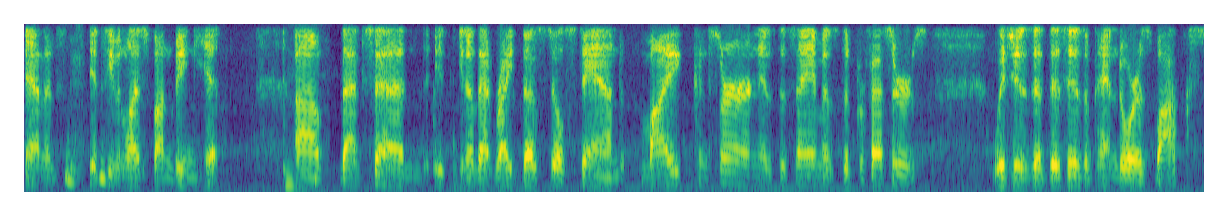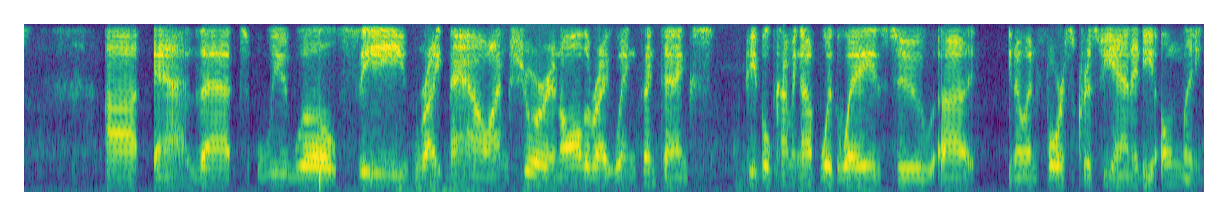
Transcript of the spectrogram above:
and it's it's even less fun being hit. Uh, that said, it, you know that right does still stand. My concern is the same as the professors, which is that this is a Pandora's box, uh, and that we will see right now. I'm sure in all the right-wing think tanks, people coming up with ways to, uh, you know, enforce Christianity only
